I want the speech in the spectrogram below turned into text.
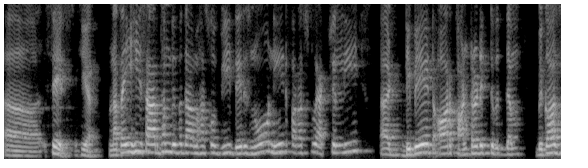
uh, says here. Nataihi sardham vivadamaha. So we there is no need for us to actually uh, debate or contradict with them because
